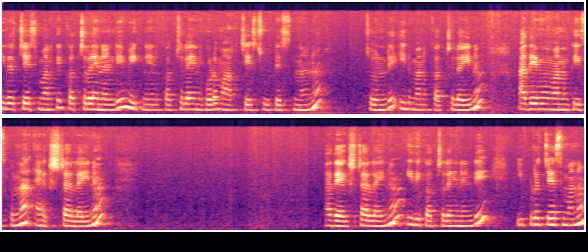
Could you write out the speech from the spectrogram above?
ఇది వచ్చేసి మనకి ఖర్చు లైన్ అండి. మీకు నేను ఖర్చు లైన్ కూడా మార్క్ చేసి చూపిస్తున్నాను. చూడండి ఇది మన ఖర్చు లైను. అదేమో మనం తీసుకున్న ఎక్స్ట్రా లైను. అది ఎక్స్ట్రా లైను. ఇది ఖర్చు లైన్ అండి. ఇప్పుడు వచ్చేసి మనం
